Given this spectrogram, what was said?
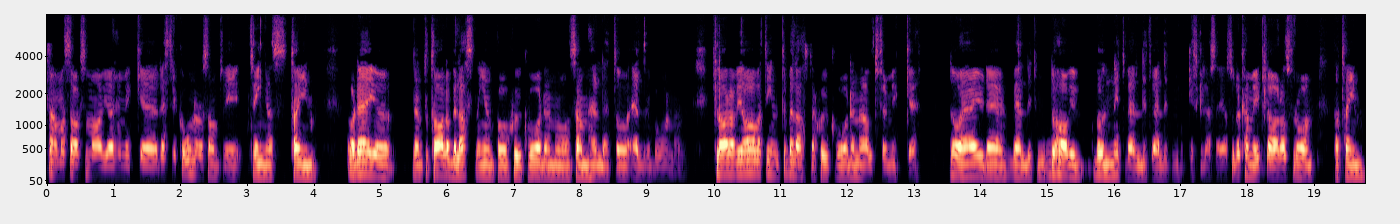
samma sak som avgör hur mycket restriktioner och sånt vi tvingas ta in. Och det är ju den totala belastningen på sjukvården och samhället och äldreboenden. Klarar vi av att inte belasta sjukvården allt för mycket, då är ju det väldigt, då har vi vunnit väldigt, väldigt mycket skulle jag säga. Så då kan vi klara oss från att ta in,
